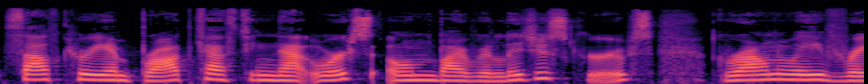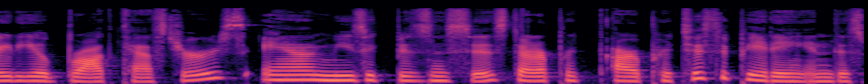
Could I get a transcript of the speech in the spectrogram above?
South Korean broadcasting networks owned by religious groups, groundwave radio broadcasters, and music businesses that are, are participating in this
